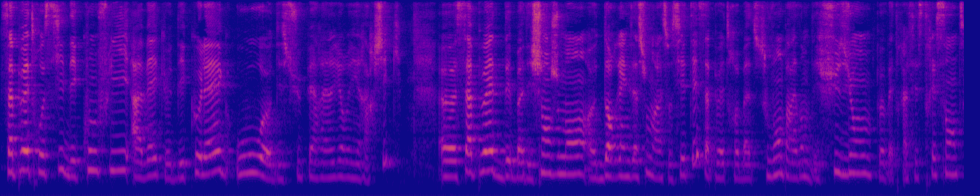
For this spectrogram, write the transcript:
Ça peut être aussi des conflits avec des collègues ou euh, des supérieurs hiérarchiques. Ça peut être des, bah, changements d'organisation dans la société. Ça peut être bah, souvent, par exemple, des fusions peuvent être assez stressantes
